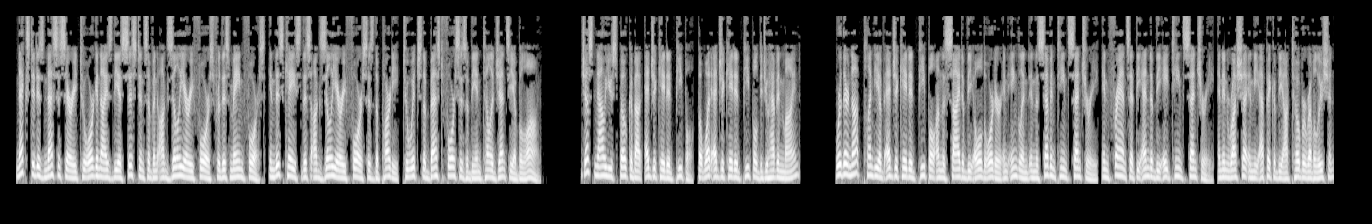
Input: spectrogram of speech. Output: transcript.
Next it is necessary to organize the assistance of an auxiliary force for this main force, in this case this auxiliary force is the party, to which the best forces of the intelligentsia belong. Just now you spoke about educated people, but what educated people did you have in mind? Were there not plenty of educated people on the side of the old order in England in the 17th century, in France at the end of the 18th century, and in Russia in the epoch of the October Revolution?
